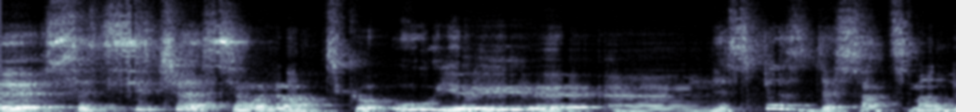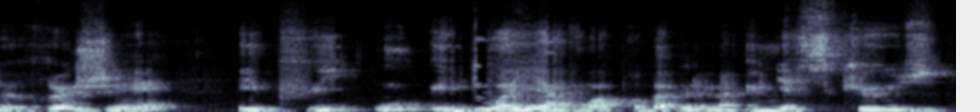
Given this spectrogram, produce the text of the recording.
euh, cette situation-là, en tout cas, où il y a eu euh, une espèce de sentiment de rejet, et puis où il doit y avoir probablement une excuse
